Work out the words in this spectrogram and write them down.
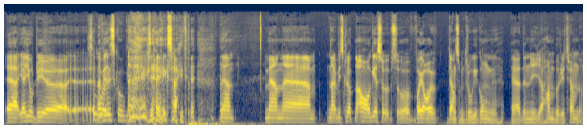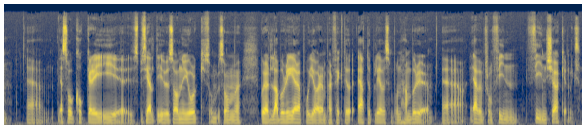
Eh, jag gjorde ju... Eh, går vi- i skogen. exakt. Men, men eh, när vi skulle öppna AG så, så var jag den som drog igång eh, den nya hamburgertrenden. Eh, jag såg kockar i, i, speciellt i USA och New York som, som började laborera på att göra den perfekta ätupplevelsen på en hamburgare. Eh, även från fin, finköken liksom.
